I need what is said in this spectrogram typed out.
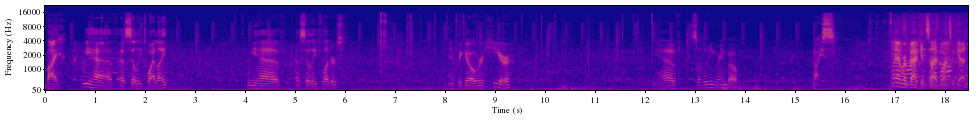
bye. We have a silly Twilight. We have a silly Flutters. And if we go over here, we have Saluting Rainbow. Nice. And we're back inside once again.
